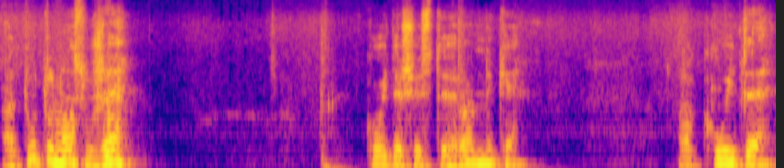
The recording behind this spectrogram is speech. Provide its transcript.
А тут у нас уже койде шестигранники, а койде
